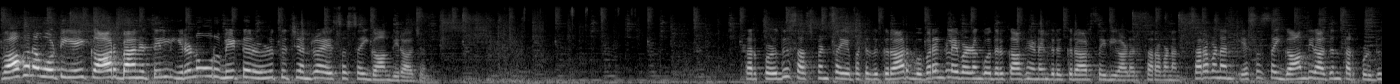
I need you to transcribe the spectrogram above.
வாகன ஓட்டியை கார் பேனட்டில் இருநூறு மீட்டர் இழுத்துச் சென்ற எஸ்எஸ்ஐ காந்திராஜன். தற்பொழுது சஸ்பெண்ட் செய்யப்பட்டிருக்கிறார். விவரங்களை வழங்குவதற்காக இணைந்திருக்கிறார் செய்தியாளர் Saravanan. Saravanan S S I Gandhirajan தற்பொழுது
